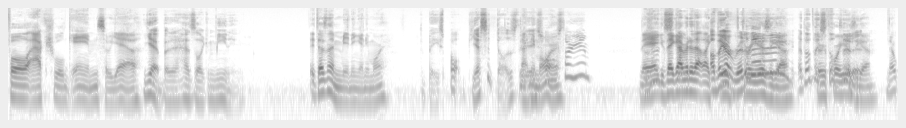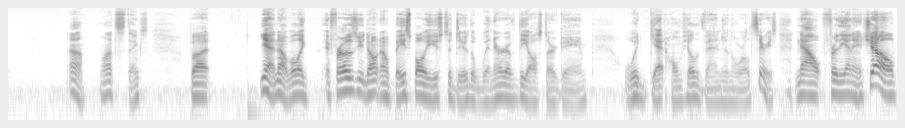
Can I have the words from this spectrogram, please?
full actual game, so yeah, Yeah, but it has like meaning. it doesn't have meaning anymore. The baseball, yes, it does. The Not anymore. All Star game. They they got rid of that like Oh, three, got rid of that years ago. I thought they three still four did years it. ago. Nope. Oh, well, that stinks. But yeah, no. Well, like if for those of you who don't know, baseball used to do the winner of the All Star game would get home field advantage in the World Series. Now for the NHL,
